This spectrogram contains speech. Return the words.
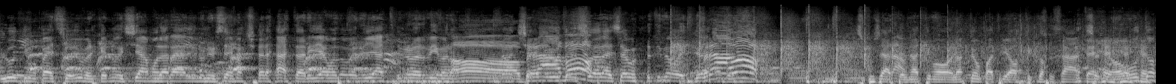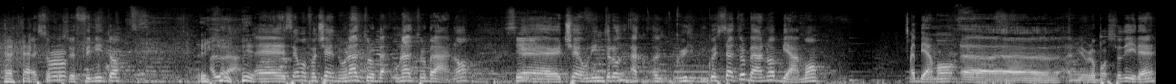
l'ultimo pezzo di- perché noi siamo la radio dell'Università di Macerata arriviamo dove gli altri non arrivano Oh, non c'è bravo! nessuno, siamo stati noi Bravo! Scusate, un attimo, un attimo patriottico. Scusate. abbiamo avuto. Adesso questo è finito. Allora, eh, stiamo facendo un altro, un altro brano. Eh, c'è un intro. ah, In quest'altro brano abbiamo. Abbiamo. eh, lo posso dire?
